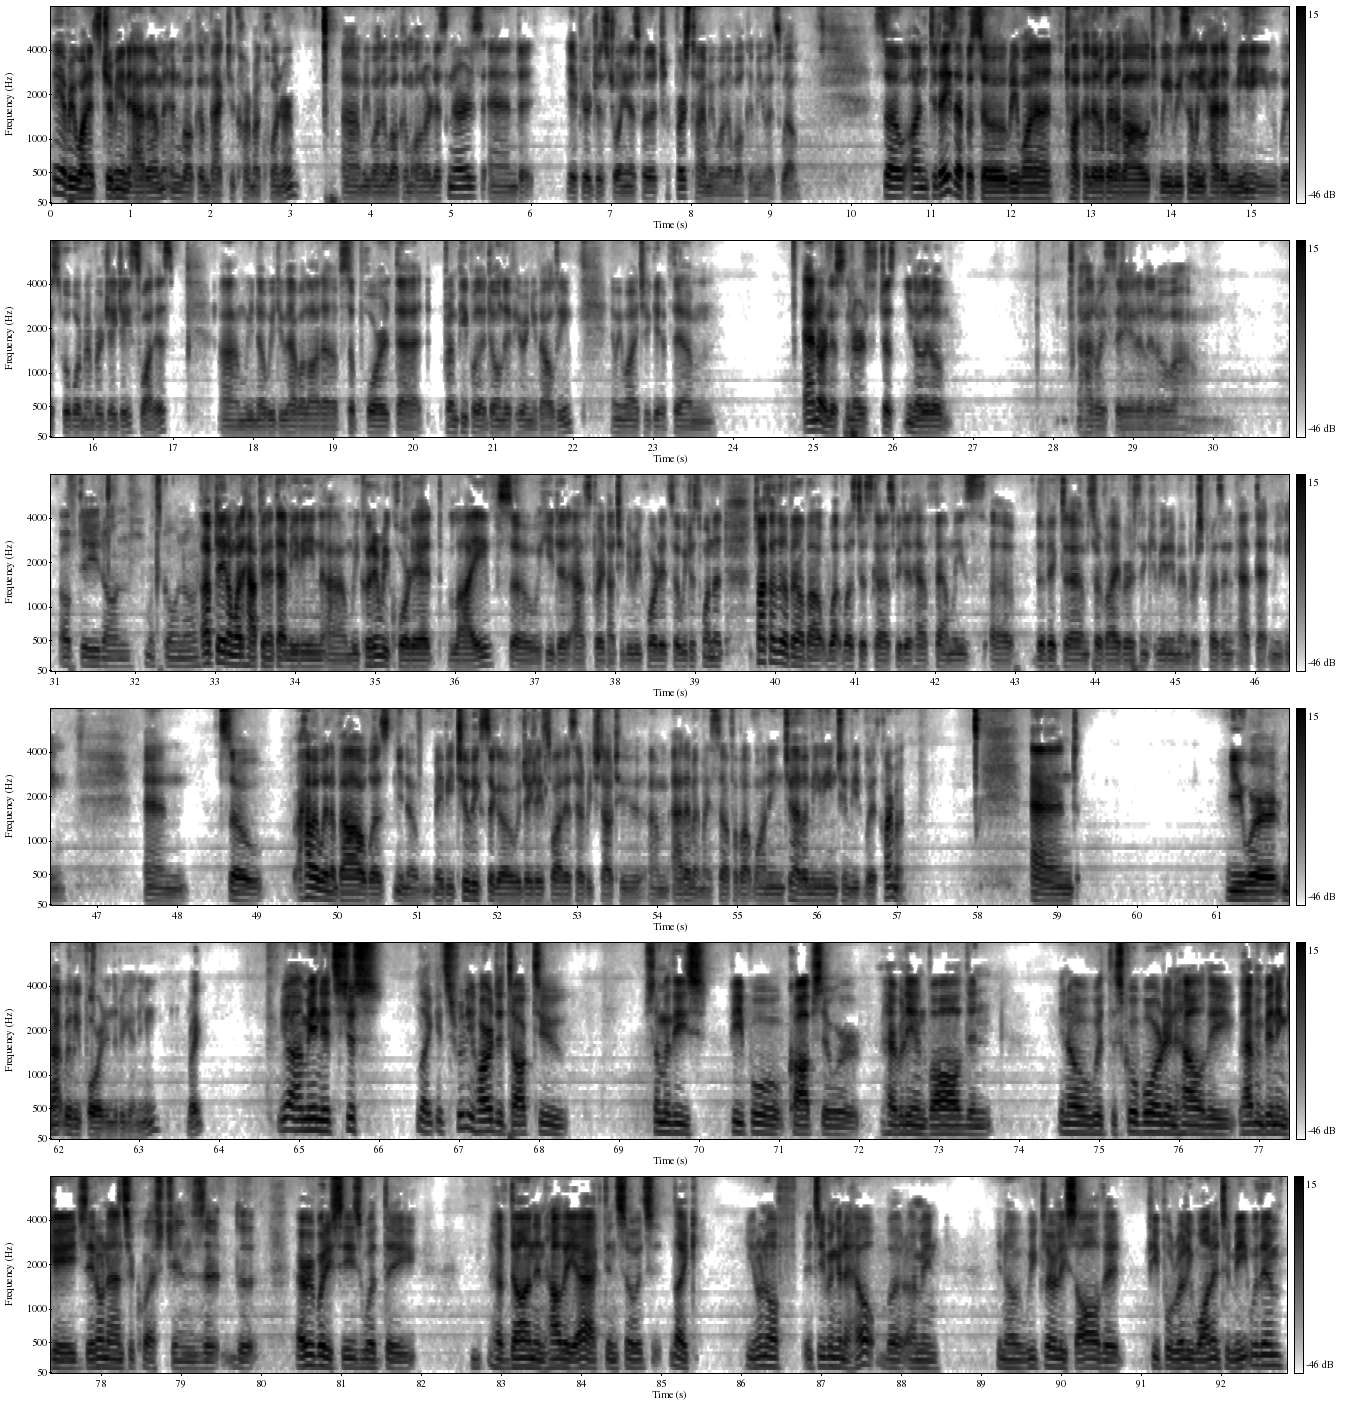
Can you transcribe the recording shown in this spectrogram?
Hey everyone, it's Jimmy and Adam, and welcome back to Karma Corner. Um, we want to welcome all our listeners, and if you're just joining us for the t- first time, we want to welcome you as well. So, on today's episode, we want to talk a little bit about we recently had a meeting with school board member JJ Suarez. Um, we know we do have a lot of support that from people that don't live here in Uvalde, and we wanted to give them and our listeners just you know a little how do I say it a little um, update on what's going on. update on what happened at that meeting. Um, we couldn't record it live, so he did ask for it not to be recorded. So we just want to talk a little bit about what was discussed. We did have families of the victim, survivors, and community members present at that meeting. And so how it went about was, you know, maybe two weeks ago, JJ Suarez had reached out to um, Adam and myself about wanting to have a meeting to meet with Karma. And you were not really for it in the beginning, right? Yeah, I mean, it's just like it's really hard to talk to some of these people, cops that were heavily involved and you know with the school board and how they haven't been engaged. They don't answer questions. The everybody sees what they have done and how they act, and so it's like you don't know if it's even going to help. But I mean, you know, we clearly saw that people really wanted to meet with him,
